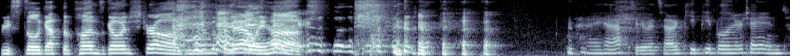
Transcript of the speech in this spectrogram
We still got the puns going strong even in the finale, huh? I have to. It's how I keep people entertained.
